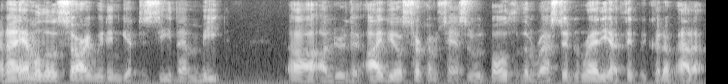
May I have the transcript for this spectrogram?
And I am a little sorry we didn't get to see them meet uh, under the ideal circumstances with both of them rested and ready, I think we could have had a,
